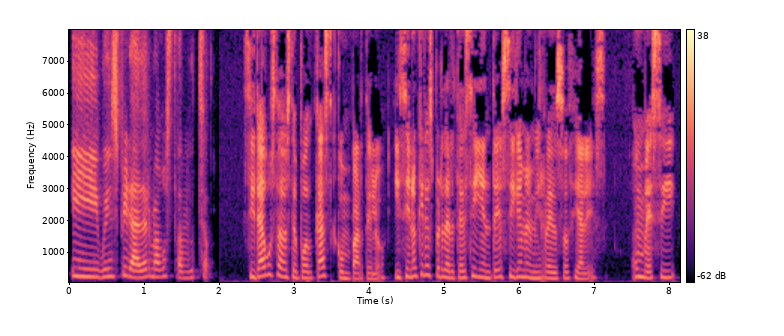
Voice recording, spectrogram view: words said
Y muy inspirador, me ha gustado mucho. Si te ha gustado este podcast, compártelo. Y si no quieres perderte el siguiente, sígueme en mis redes sociales. Un besi.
